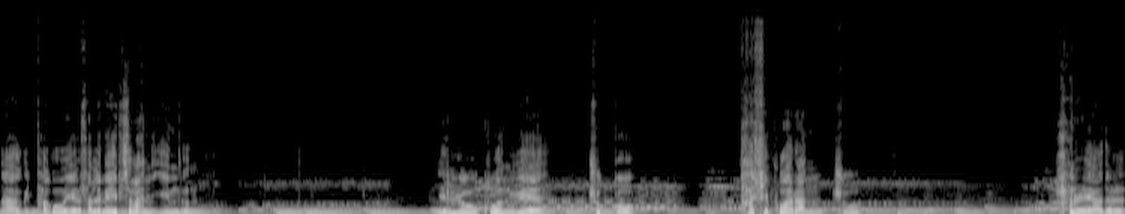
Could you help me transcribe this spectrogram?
나귀 타고 예루살렘에 입성한 임금. 인류 구원 위에 죽고 다시 부활한 주. 하늘의 아들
